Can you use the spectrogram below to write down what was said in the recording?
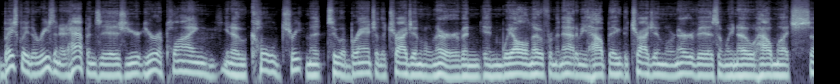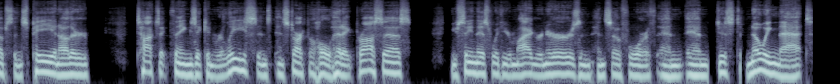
basically the reason it happens is you're you're applying you know cold treatment to a branch of the trigeminal nerve and and we all know from anatomy how big the trigeminal nerve is and we know how much substance p and other toxic things it can release and, and start the whole headache process. You've seen this with your migraineurs and, and so forth and and just knowing that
